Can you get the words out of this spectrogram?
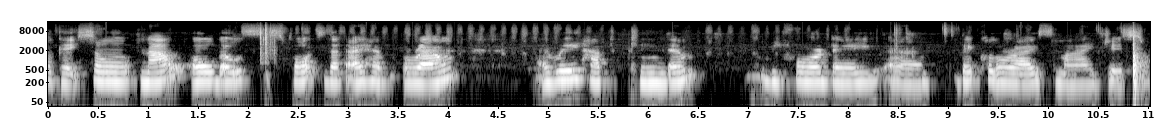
Okay, so now all those spots that I have around, I really have to clean them before they uh, decolorize my gesso.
